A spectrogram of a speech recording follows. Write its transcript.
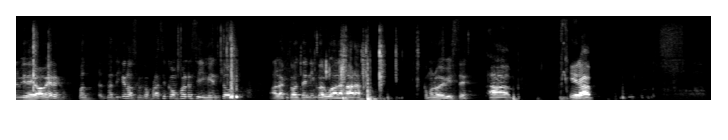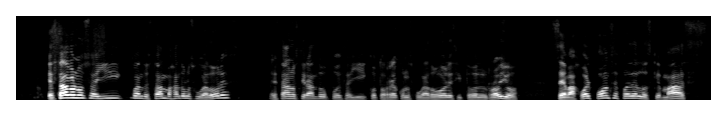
el video. A ver, pues platícanos, Jorge Frase, ¿cómo fue el recibimiento al actual técnico del Guadalajara? ¿Cómo lo viviste? Ah, mira, estábamos allí cuando estaban bajando los jugadores, estábamos tirando pues allí cotorreo con los jugadores y todo el rollo. Se bajó el Ponce, fue de los que más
